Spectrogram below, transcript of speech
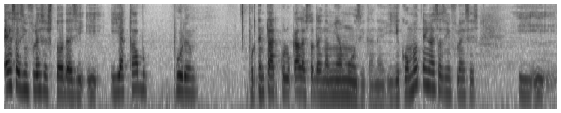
essas influências todas e, e, e acabo por por tentar colocá-las todas na minha música, né? E como eu tenho essas influências e, e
